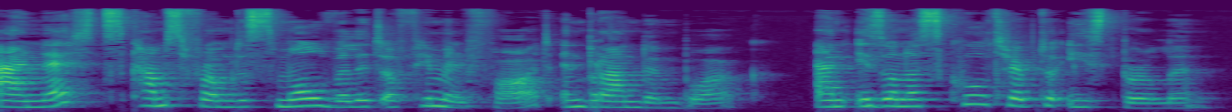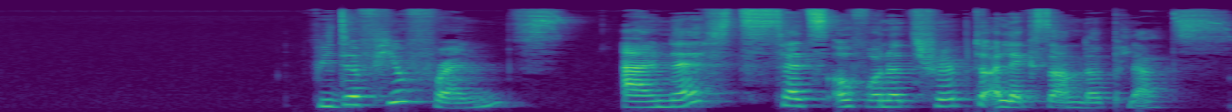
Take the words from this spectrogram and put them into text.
Ernest comes from the small village of Himmelpfort in Brandenburg and is on a school trip to East Berlin. With a few friends, Ernest sets off on a trip to Alexanderplatz.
